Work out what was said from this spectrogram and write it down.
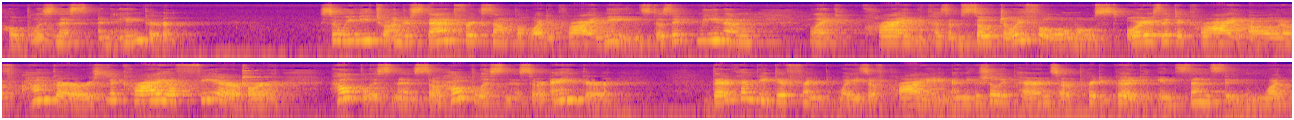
hopelessness, and anger. So we need to understand, for example, what a cry means. Does it mean I'm like crying because I'm so joyful almost? Or is it a cry out of hunger? Or is it a cry of fear or helplessness or hopelessness or anger? There can be different ways of crying, and usually parents are pretty good in sensing what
